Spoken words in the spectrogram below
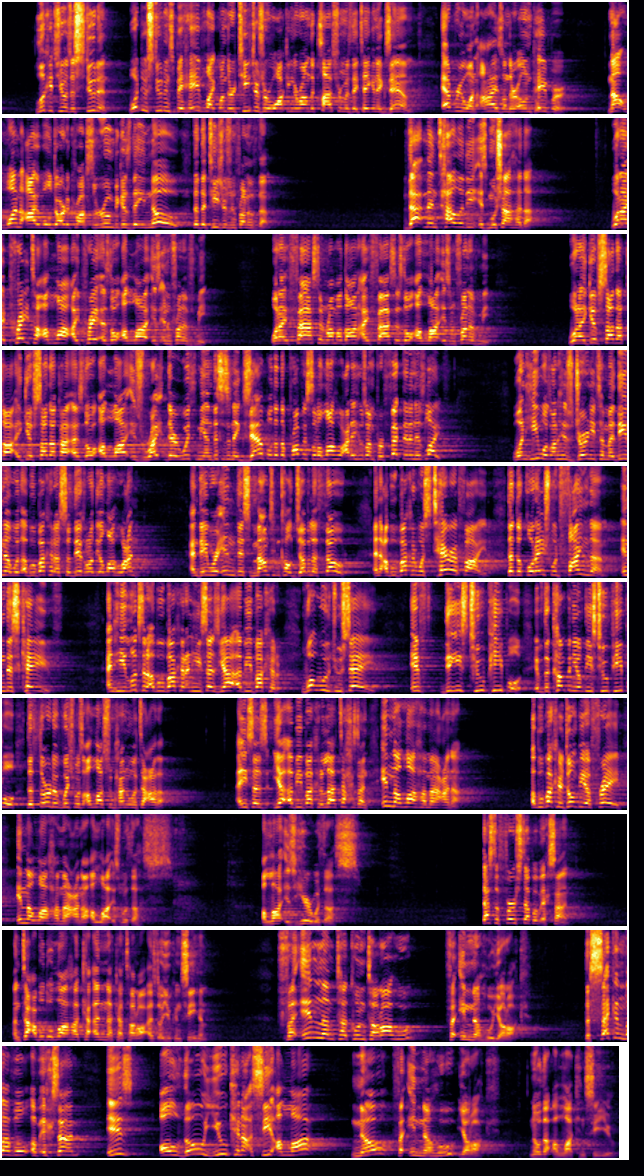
Look at you as a student. What do students behave like when their teachers are walking around the classroom as they take an exam? Everyone eyes on their own paper. Not one eye will dart across the room because they know that the teacher's in front of them. That mentality is mushahada. When I pray to Allah, I pray as though Allah is in front of me. When I fast in Ramadan, I fast as though Allah is in front of me. When I give sadaqah, I give sadaqah as though Allah is right there with me. And this is an example that the Prophet ﷺ perfected in his life. When he was on his journey to Medina with Abu Bakr as-Siddiq radiallahu an, and they were in this mountain called Jabal al-Thawr, and Abu Bakr was terrified that the Quraysh would find them in this cave. And he looks at Abu Bakr and he says, Ya Abu Bakr, what would you say if these two people, if the company of these two people, the third of which was Allah subhanahu wa ta'ala, and he says, Ya Abu Bakr, la tahzan, inna Allah ma'ana. Abu Bakr, don't be afraid. Inna Allah ma'ana. Allah is with us. Allah is here with us. That's the first step of ihsan. أن تعبد الله كأنك ترى as though you can see him. فإن لم تكن تراه فإنه يراك. The second level of ihsan is although you cannot see Allah, know فإنه يراك. Know that Allah can see you.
